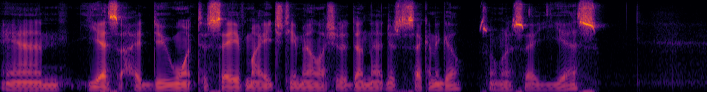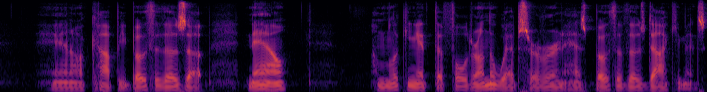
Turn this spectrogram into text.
and yes, I do want to save my HTML. I should have done that just a second ago. So I'm going to say yes. And I'll copy both of those up. Now, I'm looking at the folder on the web server and it has both of those documents.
